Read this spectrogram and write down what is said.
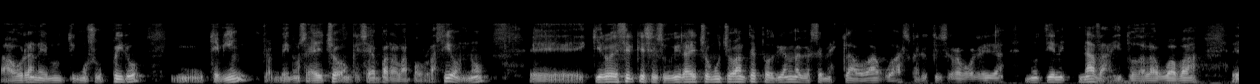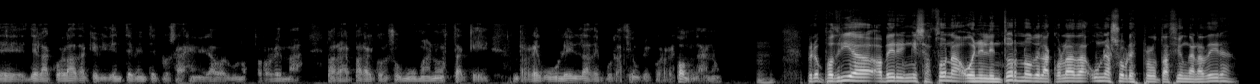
Ahora en el último suspiro, mm, que bien, también se ha hecho, aunque sea para la población, ¿no? Eh, quiero decir que si se hubiera hecho mucho antes podrían haberse mezclado aguas, pero es que Sierra Bollera no tiene nada y toda el agua va eh, de la colada que evidentemente pues ha generado algunos problemas para, para el consumo humano hasta que regulen la depuración que corresponda, ¿no? Pero ¿podría haber en esa zona o en el entorno de la colada una sobreexplotación ganadera?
